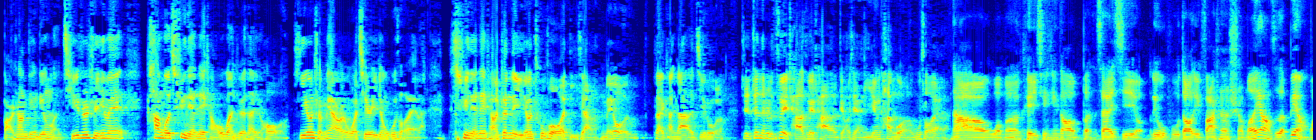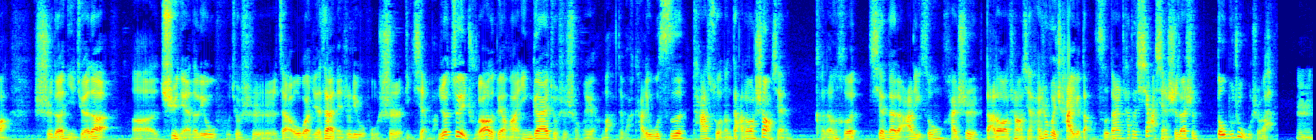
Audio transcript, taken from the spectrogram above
板上钉钉了。其实是因为看过去年那场欧冠决赛以后，踢成什么样，我其实已经无所谓了。去年那场真的已经突破我底线了，没有再尴尬的记录了。这真的是最差最差的表现，已经看过了，无所谓了。那我们可以进行到本赛季利物浦到底发生了什么样子的变化，使得你觉得？呃，去年的利物浦就是在欧冠决赛那支利物浦是底线吧？我觉得最主要的变化应该就是守门员吧，对吧？卡利乌斯他所能达到上限，可能和现在的阿里松还是达到上限，还是会差一个档次。但是他的下限实在是兜不住，是吧？嗯，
